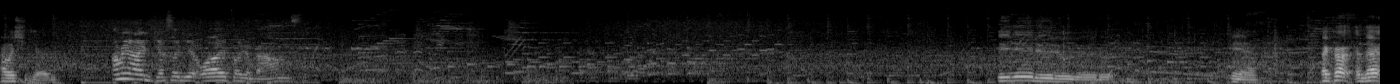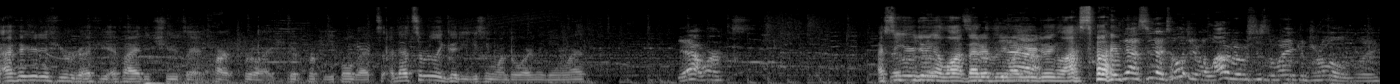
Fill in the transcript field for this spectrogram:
I wish you could. I mean, I guess I get why it's like a balance. Do do do do do do. Yeah. That cart, that, I figured if you were if, you, if I had to choose like, a cart for like good for people, that's that's a really good easy one to learn the game with. Yeah, it works. I see you're doing a a lot better than what you were doing last time. Yeah, see, I told you, a lot of it was just the way it controls. Like,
